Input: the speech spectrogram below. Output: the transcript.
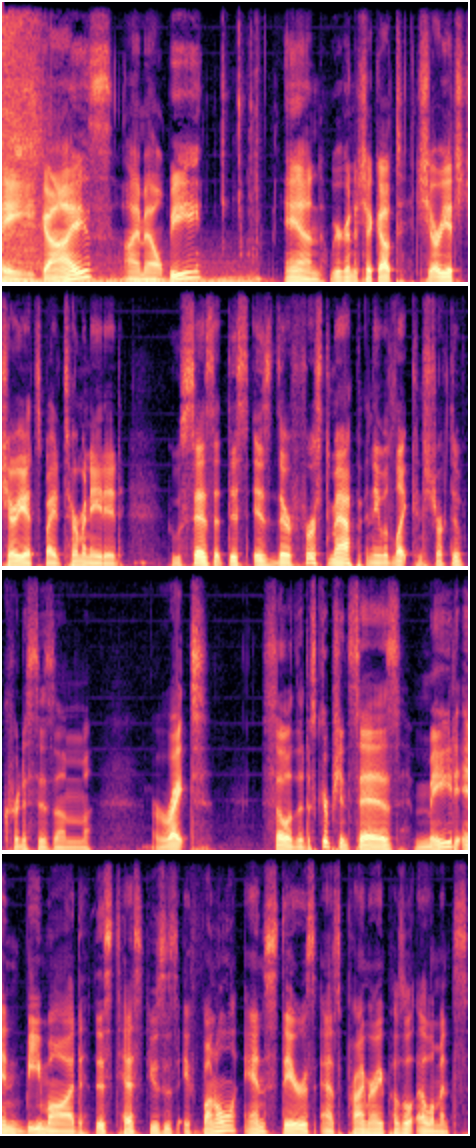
Hey guys, I'm LB, and we're gonna check out Chariots Chariots by Terminated, who says that this is their first map and they would like constructive criticism. Right. So, the description says, Made in BEEmod, this test uses a funnel and stairs as primary puzzle elements.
